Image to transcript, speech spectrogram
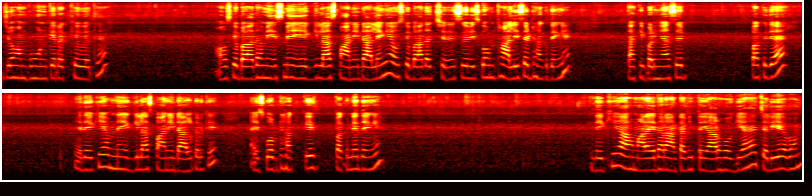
जो हम भून के रखे हुए थे। और उसके बाद हम इसमें एक गिलास पानी डालेंगे, उसके बाद अच्छे से इसको हम थाली से ढक देंगे, ताकि बढ़िया से पक जाए। ये देखिए हमने एक गिलास पानी डाल करके इसको अब ढक के पकने देंगे। देखिए हमारा इधर आटा भी तैयार हो गया है। चलिए, अब हम,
